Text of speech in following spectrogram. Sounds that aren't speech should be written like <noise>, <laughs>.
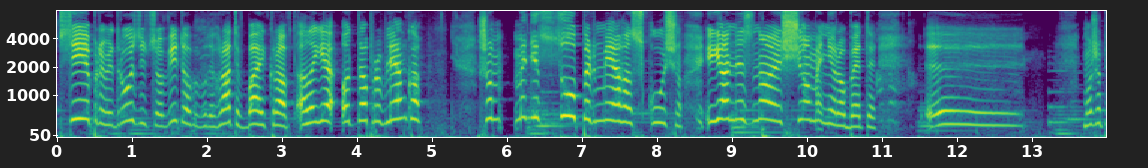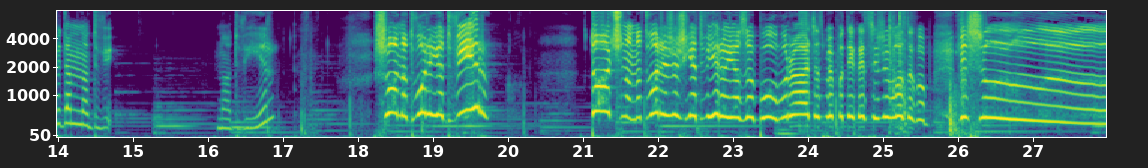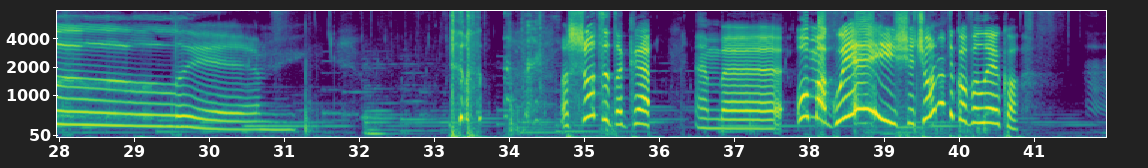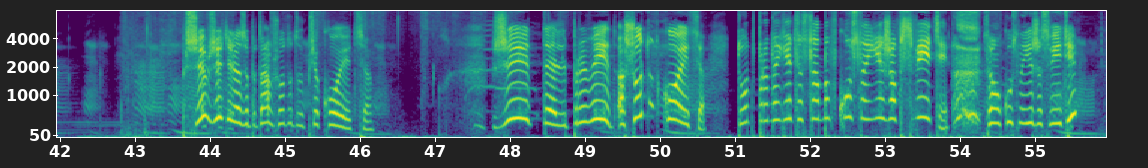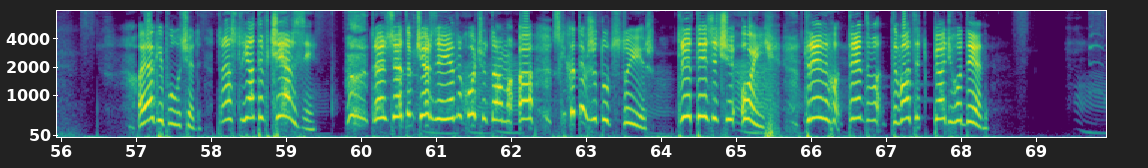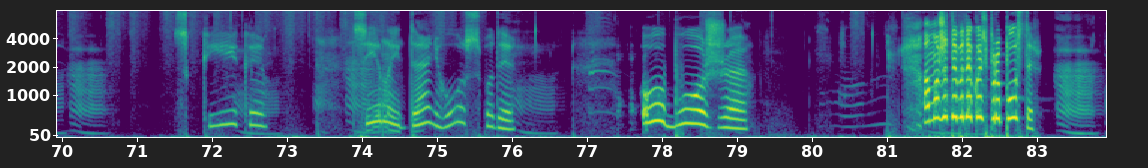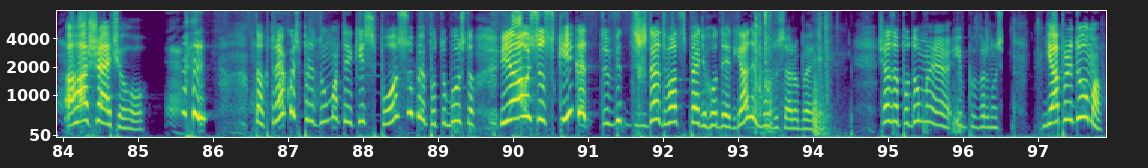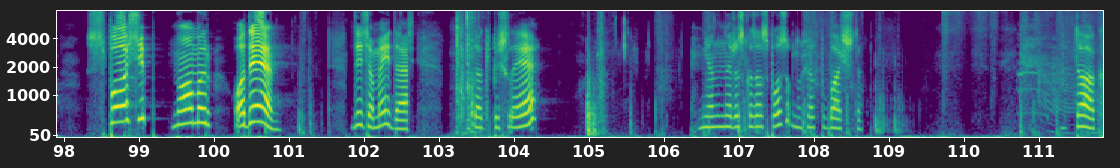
Всім привіт, друзі! В цьому відео ми будемо грати в Майнкрафт. Але є одна проблемка, що мені супер-мега скучно. І я не знаю, що мені робити. Е... Може підемо на двір. На двір? Що, на дворі є двір? Точно, на дворі ж є двір, а я забув. Ура, зараз ми подихати свіжим воздухом. Пішли. А що це таке? Ем, е... О, Магуей! Ще чого вона така велика? Пиши в жителя, запитаємо, що тут взагалі коїться. Житель, привіт! А що тут коїться? Тут продається саме вкусна їжа в світі. <gasps> Саме вкусна їжа в світі? А як її отримати? Треба стояти в черзі. <gasps> Треба стояти в черзі, а я не хочу там. А скільки ти вже тут стоїш? Три тисячі. Ой! Три, три два- 25 годин. Скільки? Цілий день, господи. О Боже. А може ти буде якось пропустиш? Ага, ще чого. Так, треба якось придумати якісь способи, тому що я ось оскільки від жде 25 годин. Я не буду це робити. Зараз я подумаю і повернусь. Я придумав спосіб номер один. Дивіться, ми йдемо. Так, пішли. Я не розказав спосіб, але зараз побачите. Так.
